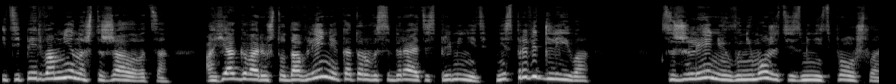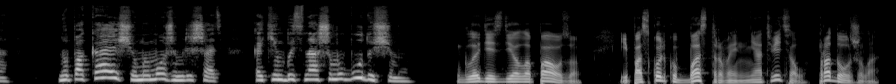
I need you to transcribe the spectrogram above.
и теперь вам не на что жаловаться. А я говорю, что давление, которое вы собираетесь применить, несправедливо. К сожалению, вы не можете изменить прошлое, но пока еще мы можем решать, каким быть нашему будущему. Глэдия сделала паузу, и поскольку Бастервейн не ответил, продолжила.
